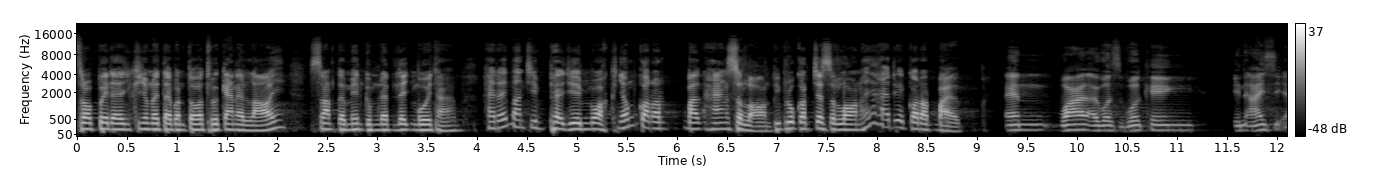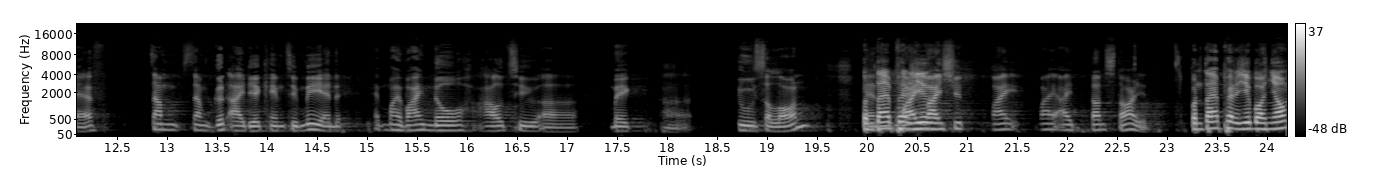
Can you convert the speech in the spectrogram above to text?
ស្របពេលដែលខ្ញុំនៅតែបន្តធ្វើការនៅឡើយស្រាប់តែមានគំនិតលេចមួយថាហេតុអីបានជាភរិយារបស់ខ្ញុំគាត់អត់បើកហាងសាឡនពីព្រោះគាត់ចេះសាឡនហើយហេតុអីគាត់អត់បើក And while I was working in ICF, some some good idea came to me, and my wife know how to uh, make uh, do salon. But And that why, period- why should why why I don't start it? ប៉ុន្តែភរិយារបស់ខ្ញុំ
